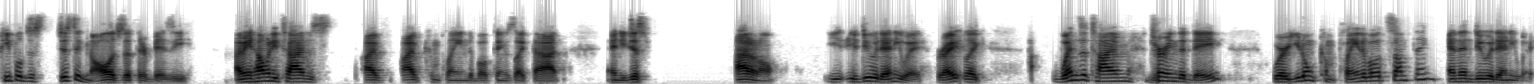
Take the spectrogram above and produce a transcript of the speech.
people just just acknowledge that they're busy. I mean, how many times I've I've complained about things like that, and you just I don't know. You, you do it anyway, right? Like, when's a time during the day where you don't complain about something and then do it anyway?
